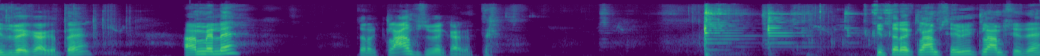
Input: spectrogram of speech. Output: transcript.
ಇದು ಬೇಕಾಗುತ್ತೆ. ಆಮೇಲೆ ಈ ಥರ ಕ್ಲಾಂಪ್ಸ್ ಬೇಕಾಗುತ್ತೆ. ಈ ಥರ ಕ್ಲಾಂಪ್ಸ್ ಹೆವಿ ಕ್ಲಾಂಪ್ಸ್ ಇದೆ.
